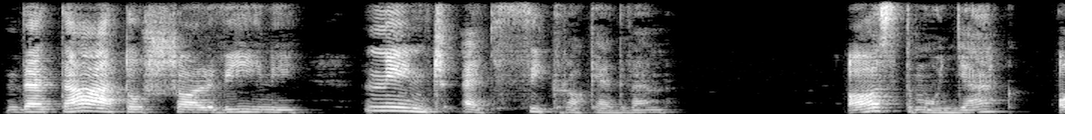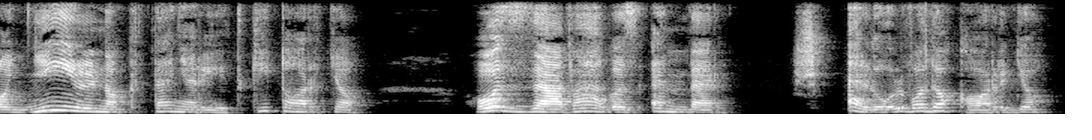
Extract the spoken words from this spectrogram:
de tátossal víni nincs egy szikra kedvem. Azt mondják, a nyílnak tenyerét kitartja, hozzá vág az ember, s elolvad a kardja.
